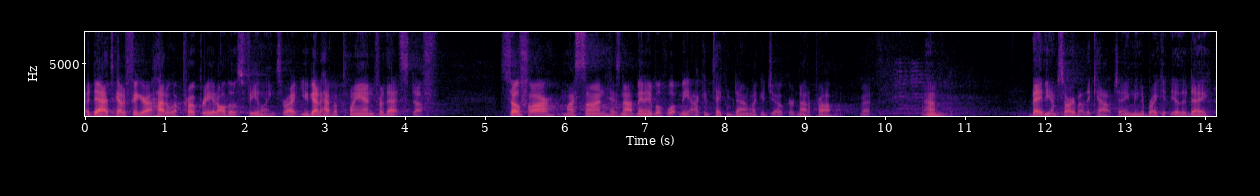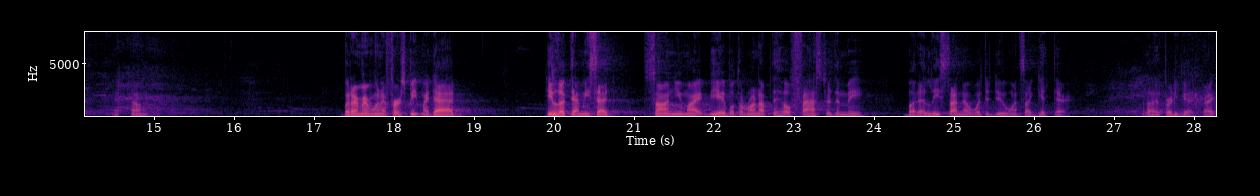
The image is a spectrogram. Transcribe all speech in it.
a dad's got to figure out how to appropriate all those feelings, right? You got to have a plan for that stuff. So far, my son has not been able to whoop me. I can take him down like a joker, not a problem. Right? Um, baby, I'm sorry about the couch. I didn't mean to break it the other day. Um, but I remember when I first beat my dad, he looked at me and said, Son, you might be able to run up the hill faster than me, but at least I know what to do once I get there. I thought was pretty good, right?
